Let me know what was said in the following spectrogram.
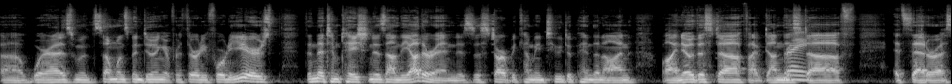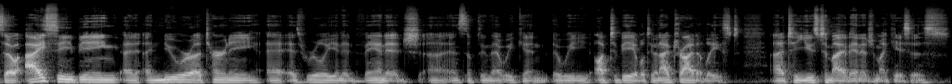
Uh, whereas when someone's been doing it for 30, 40 years, then the temptation is on the other end is to start becoming too dependent on, well, I know this stuff, I've done this right. stuff, et cetera. So I see being a, a newer attorney uh, as really an advantage uh, and something that we can, that we ought to be able to, and I've tried at least, uh, to use to my advantage in my cases.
